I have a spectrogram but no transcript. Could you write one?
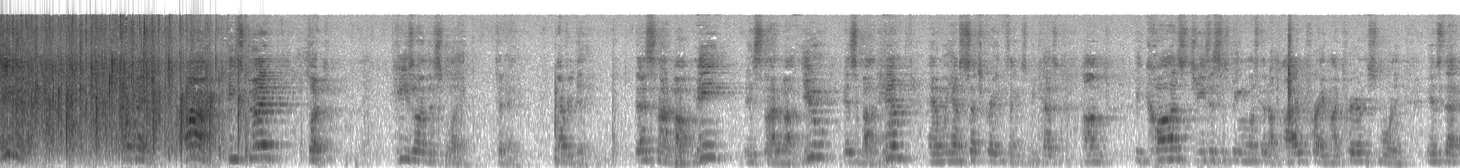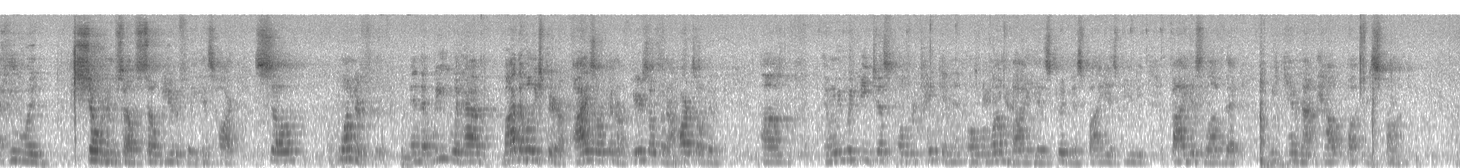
Amen. Okay. All right, he's good. Look, he's on display today, every day. That's not about me. It's not about you. It's about him. And we have such great things because um, because Jesus is being lifted up. I pray. My prayer this morning is that he would show himself so beautifully, his heart so wonderfully, and that we would have, by the Holy Spirit, our eyes open, our ears open, our hearts open. Um, and we would be just overtaken and overwhelmed by his goodness, by his beauty, by his love that we cannot help but respond.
